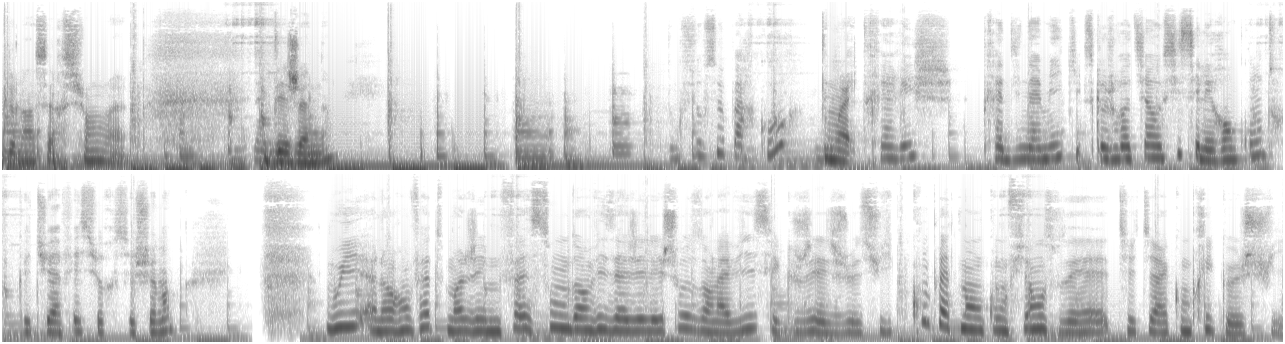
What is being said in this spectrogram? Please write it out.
de l'insertion euh, des jeunes. Donc sur ce parcours, très riche, très dynamique, ce que je retiens aussi, c'est les rencontres que tu as fait sur ce chemin. Oui, alors en fait, moi j'ai une façon d'envisager les choses dans la vie, c'est que je suis complètement en confiance. Vous avez, tu, as compris que je suis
